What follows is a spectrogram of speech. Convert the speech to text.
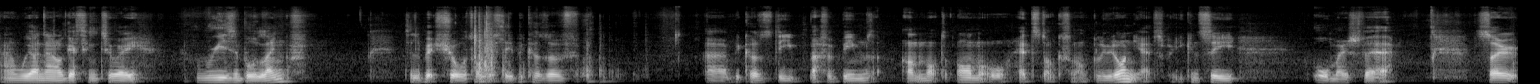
And we are now getting to a reasonable length. It's a little bit short obviously because of uh, because the buffer beams are not on or headstocks are not glued on yet but you can see almost there. So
